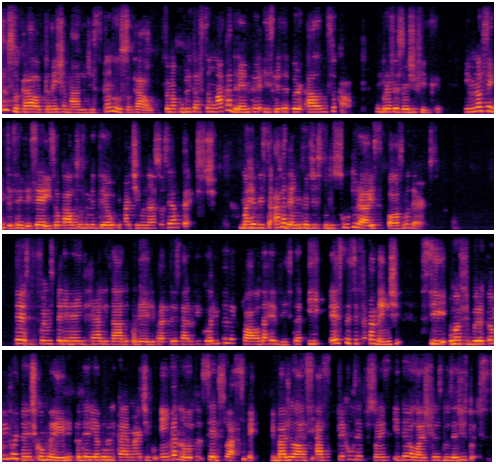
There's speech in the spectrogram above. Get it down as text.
caso Sokal, também chamado de escândalo Sokal, foi uma publicação acadêmica escrita por Alan Sokal, um professor de física. Em 1966, Sokal submeteu um artigo na Social Text, uma revista acadêmica de estudos culturais pós-modernos. Esse foi um experimento realizado por ele para testar o rigor intelectual da revista e, especificamente, se uma figura tão importante como ele poderia publicar um artigo enganoso se ele soasse bem e bajulasse as preconcepções ideológicas dos editores.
